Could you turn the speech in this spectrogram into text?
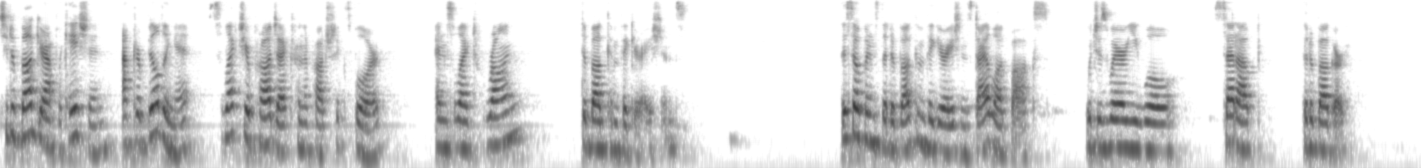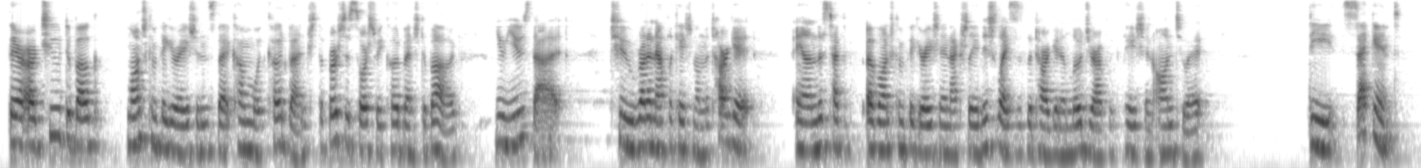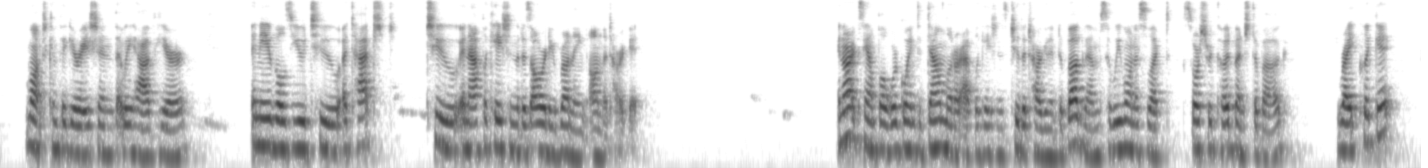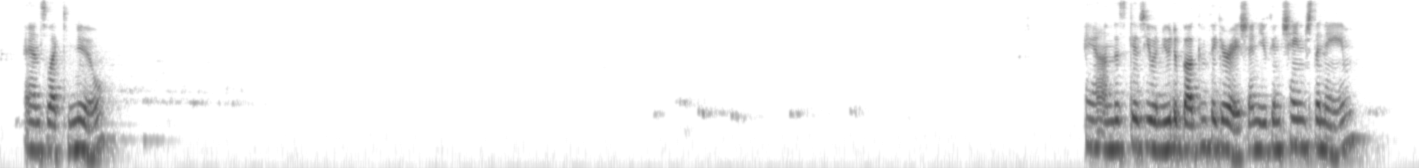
To debug your application, after building it, select your project from the Project Explorer and select Run Debug Configurations. This opens the Debug Configurations dialog box, which is where you will set up the debugger. There are two debug launch configurations that come with CodeBench. The first is Sourcery CodeBench Debug. You use that to run an application on the target, and this type of launch configuration actually initializes the target and loads your application onto it. The second launch configuration that we have here enables you to attach to an application that is already running on the target. In our example, we're going to download our applications to the target and debug them, so we want to select Sourcery CodeBench Debug, right-click it, and select New. And this gives you a new debug configuration. You can change the name.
